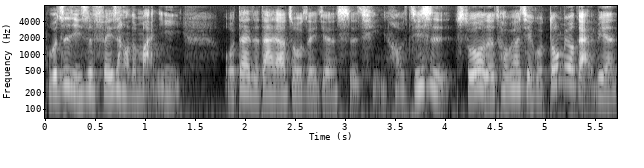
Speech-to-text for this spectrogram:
我自己是非常的满意。我带着大家做这件事情，好，即使所有的投票结果都没有改变，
